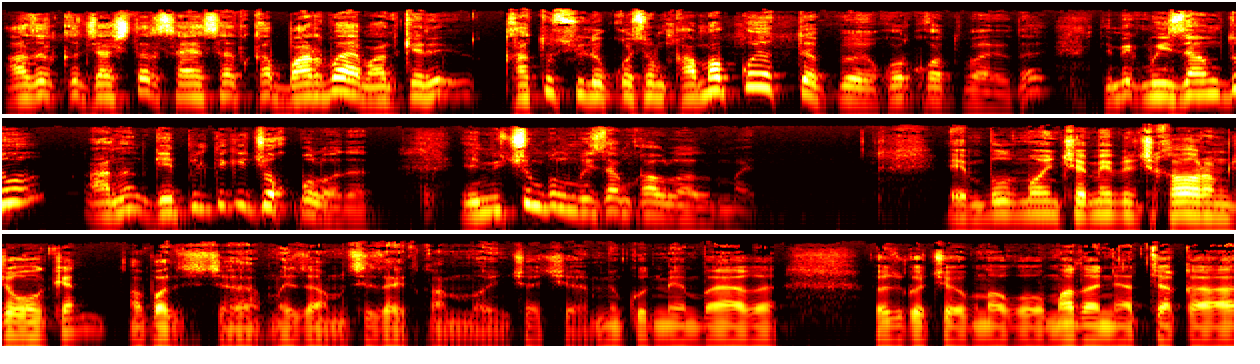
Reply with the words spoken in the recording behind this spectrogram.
азыркы жаштар саясатка барбайм анткени катуу сүйлөп койсом камап коет деп э, коркуп атпайбы да. Демек мыйзамдуу анын кепилдиги жок болуп атат эмне үчүн бул мыйзам кабыл алынбайт? Эми бул боюнча менин биринчи кабарым жок экен оппозиция мыйзамы сиз айткан боюнчачы мүмкүн мен баягы өзгөчө могу маданият жака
